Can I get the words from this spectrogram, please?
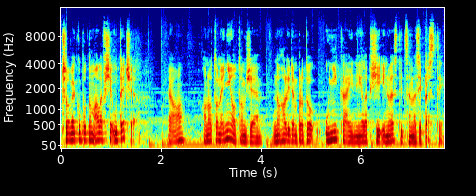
Člověku potom ale vše uteče. Jo? Ono to není o tom, že mnoha lidem proto unikají nejlepší investice mezi prsty.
